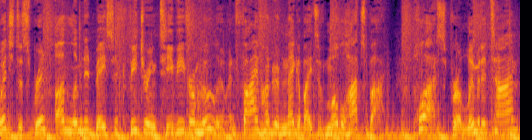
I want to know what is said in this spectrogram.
Switch to Sprint Unlimited Basic, featuring TV from Hulu and 500 megabytes of mobile hotspot. Plus, for a limited time,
